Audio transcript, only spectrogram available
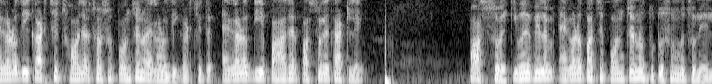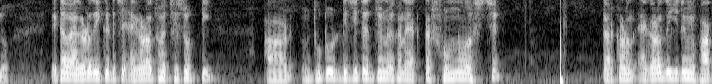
এগারো দিয়ে কাটছে ছ হাজার ছশো পঞ্চান্ন এগারো দিয়ে কাটছে। তো এগারো দিয়ে পাঁচ হাজার পাঁচশোকে কাটলে পাঁচশো হয়। কীভাবে পেলাম? এগারো পাঁচে পঞ্চান্ন, দুটো শূন্য চলে এলো। এটাও এগারো দিয়ে কেটেছে, এগারো ছয় ছেষট্টি। আর দুটো ডিজিটের জন্য এখানে একটা শূন্য আসছে। তার কারণ এগারো দিয়ে যদি আমি ভাগ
